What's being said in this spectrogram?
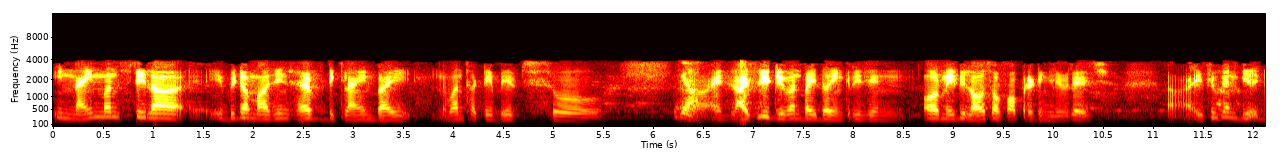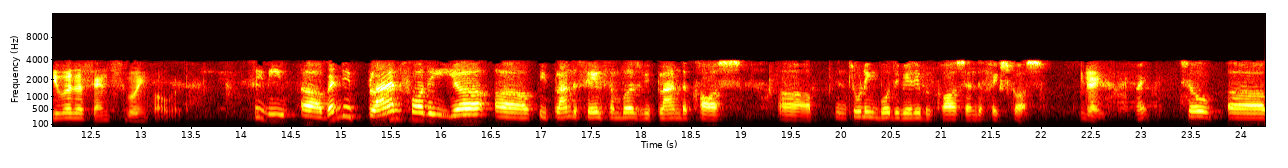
in nine months still our EBITDA margins have declined by 130 bits. So yeah. Uh, and largely driven by the increase in or maybe loss of operating leverage. Uh, if you can give us a sense going forward. See, we, uh, when we plan for the year, uh, we plan the sales numbers, we plan the costs, uh, including both the variable costs and the fixed costs. Right. Right. So, uh,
